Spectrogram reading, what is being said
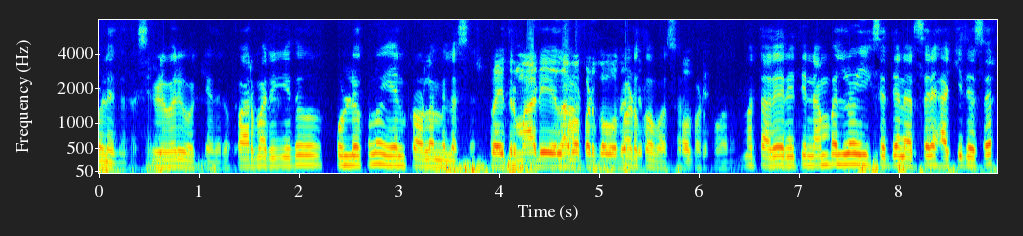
ಒಳ್ಳೇದದ ಸರ್ ಇಳುವರಿ ಓಕೆ ಅದ ಫಾರ್ಮರಿಗೆ ಇದು ಕೊಡ್ಲಿಕ್ಕೂ ಏನ್ ಪ್ರಾಬ್ಲಮ್ ಇಲ್ಲ ಸರ್ ರೈತರು ಮಾಡಿ ಲಾಭ ಪಡ್ಕೋಬಹುದು ಪಡ್ಕೋಬಹುದು ಸರ್ ಪಡ್ಕೋಬಹುದು ಮತ್ತೆ ಅದೇ ರೀತಿ ನಂಬಲ್ನು ಈಗ ಸದ್ಯ ನರ್ಸರಿ ಹಾಕಿದೆ ಸರ್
